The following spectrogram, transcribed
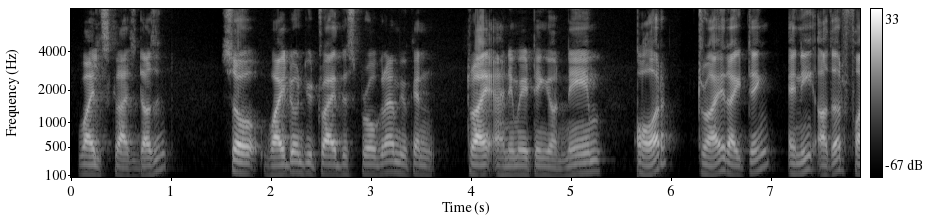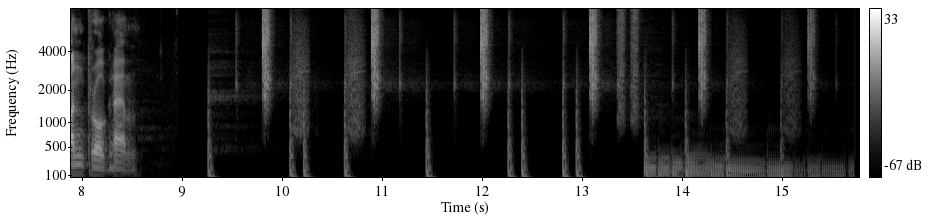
while Scratch doesn't. So why don't you try this program? You can try animating your name or try writing any other fun program.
